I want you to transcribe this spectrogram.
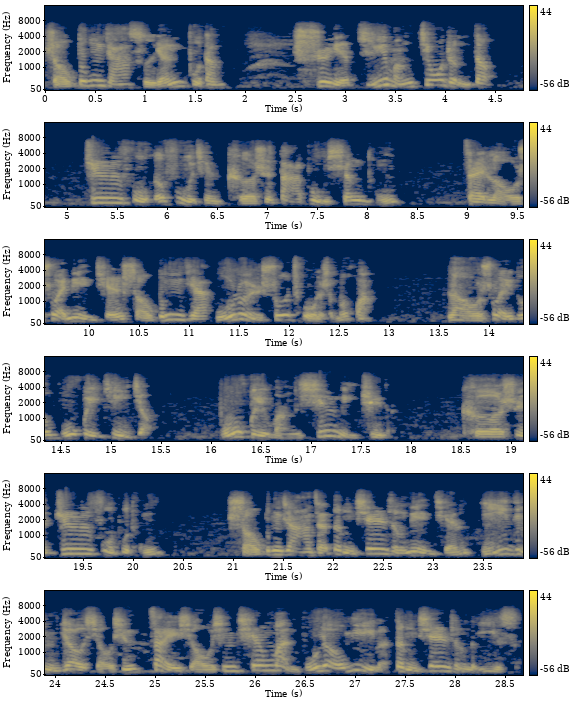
少东家此言不当，师爷急忙纠正道：“君父和父亲可是大不相同。在老帅面前，少东家无论说错了什么话，老帅都不会计较，不会往心里去的。可是君父不同，少东家在邓先生面前一定要小心，再小心，千万不要逆了邓先生的意思。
